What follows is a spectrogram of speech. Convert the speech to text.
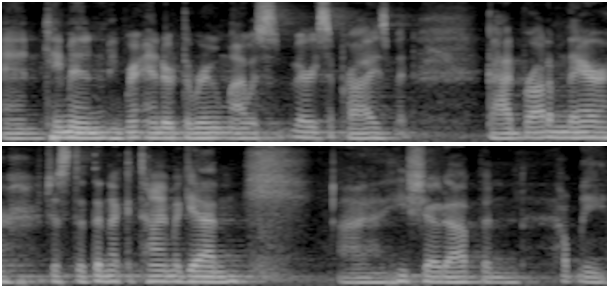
and came in. He entered the room. I was very surprised, but God brought him there just at the nick of time again. Uh, he showed up and helped me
